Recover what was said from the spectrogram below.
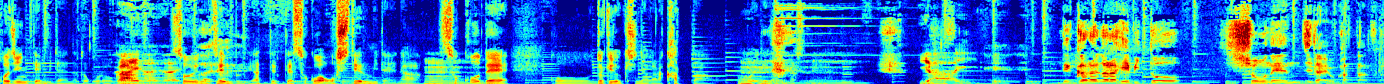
個人店みたいなところが、はいはいはい。そういうの全部やってて、そこは押してるみたいな、うんそこで、こう、ドキドキしながら買った思い出がありますね。うんいやー、いいね。で、ガラガラヘビと少年時代を買ったんですか？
